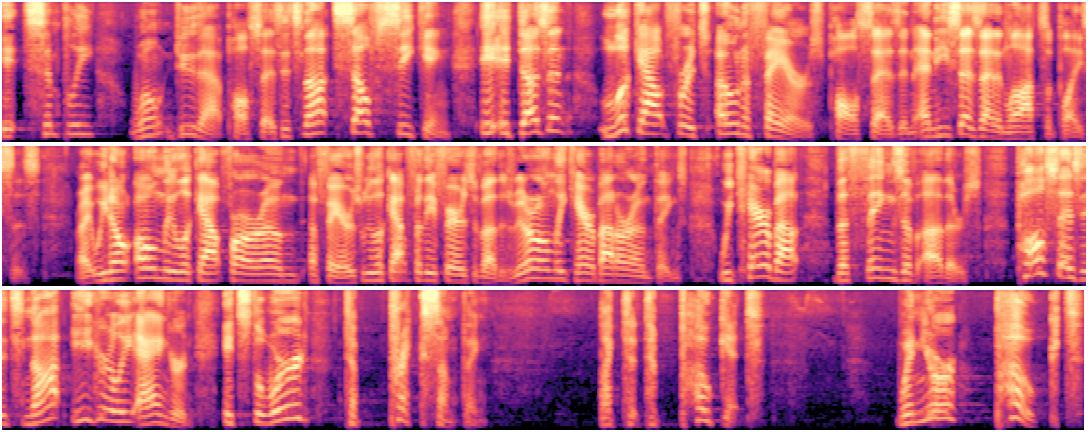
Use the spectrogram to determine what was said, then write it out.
It simply won't do that, Paul says. It's not self seeking. It, doesn't look out for its own affairs, Paul says. And, and he says that in lots of places, right? We don't only look out for our own affairs, we look out for the affairs of others. We don't only care about our own things, we care about the things of others. Paul says it's not eagerly angered, it's the word to prick something, like to, to poke it. When you're poked,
